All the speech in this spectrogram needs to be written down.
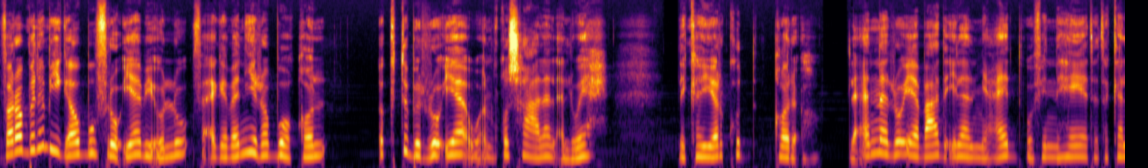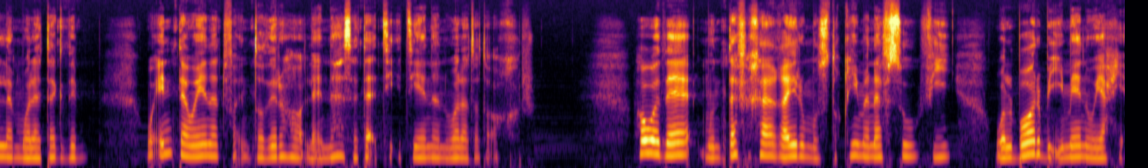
فربنا بيجاوبه في رؤيا بيقول له فأجابني الرب وقال اكتب الرؤيا وأنقشها على الألواح لكي يركض قارئها. لأن الرؤيا بعد إلى الميعاد وفي النهاية تتكلم ولا تكذب. وإن توانت فانتظرها لأنها ستأتي إتيانا ولا تتأخر. هو ذا منتفخة غير مستقيمة نفسه فيه والبار بإيمانه يحيا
